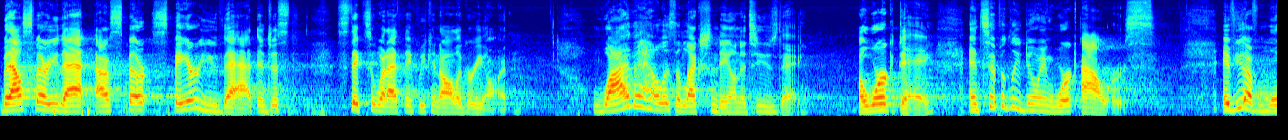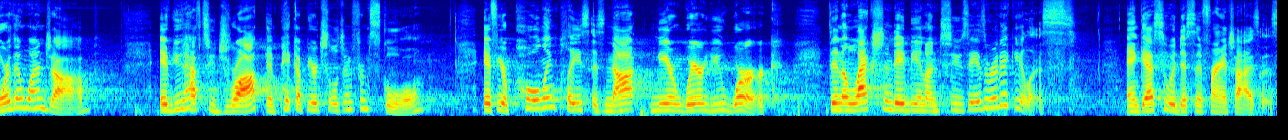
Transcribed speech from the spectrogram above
but I'll spare you that. I'll spare, spare you that and just stick to what I think we can all agree on. Why the hell is election day on a Tuesday, a work day, and typically doing work hours? If you have more than one job, if you have to drop and pick up your children from school, if your polling place is not near where you work, then election day being on Tuesday is ridiculous. And guess who it disenfranchises?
